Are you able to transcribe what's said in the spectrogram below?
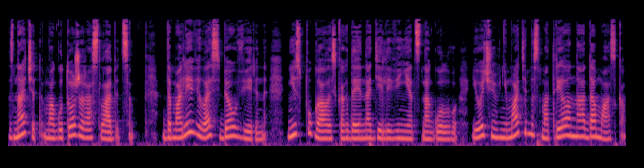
Значит, могу тоже расслабиться. Дамале вела себя уверенно, не испугалась, когда ей надели венец на голову, и очень внимательно смотрела на Адамаска.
